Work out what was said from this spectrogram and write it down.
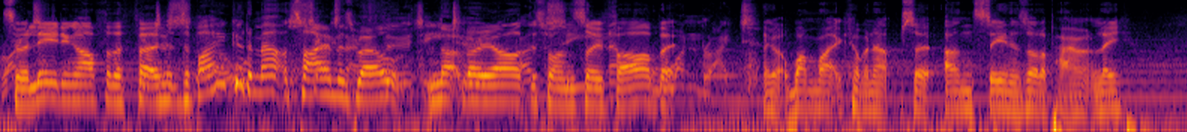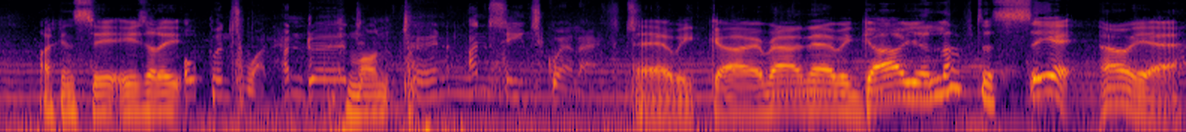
So we're leading off for the first. It's by a good amount of time as well. Not very hard this one so far, but I got one right coming up, so unseen as well apparently. I can see it easily. Opens 100. Come on. Turn unseen square left. There we go. Around there we go. You love to see it. Oh yeah.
